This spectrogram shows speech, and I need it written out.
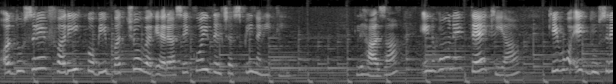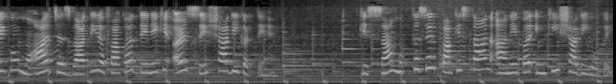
और दूसरे फरीक को भी बच्चों वगैरह से कोई दिलचस्पी नहीं थी। लिहाजा इन्होंने तय किया कि वो एक दूसरे को मुआज जज्बाती रफाकत देने के अर्ज़ से शादी करते हैं। किस्सा मुख्तसर पाकिस्तान आने पर इनकी शादी हो गई।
